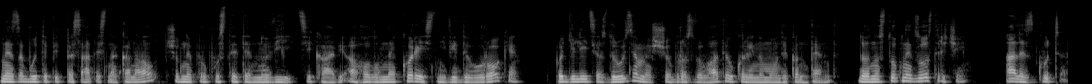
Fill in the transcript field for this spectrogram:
Не забудьте підписатись на канал, щоб не пропустити нові, цікаві, а головне корисні відеоуроки. Поділіться з друзями, щоб розвивати україномовний контент. До наступних зустрічей. Alles Gute!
